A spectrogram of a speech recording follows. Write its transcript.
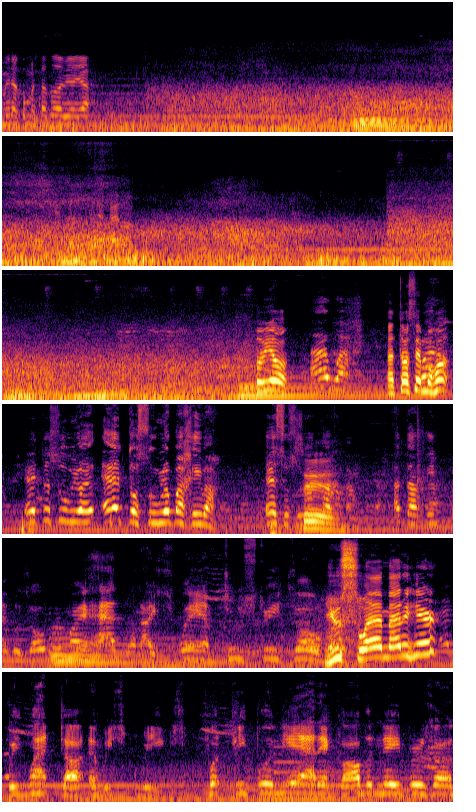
Mira cómo está todavía ya. Subió. Agua. Entonces mojó. Esto subió, esto subió para arriba. Eso subió Sí. hasta, hasta aquí. It was over my head when I swam two streets over. You swam out of here? we went uh, and we we put people in the attic, all the neighbors on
